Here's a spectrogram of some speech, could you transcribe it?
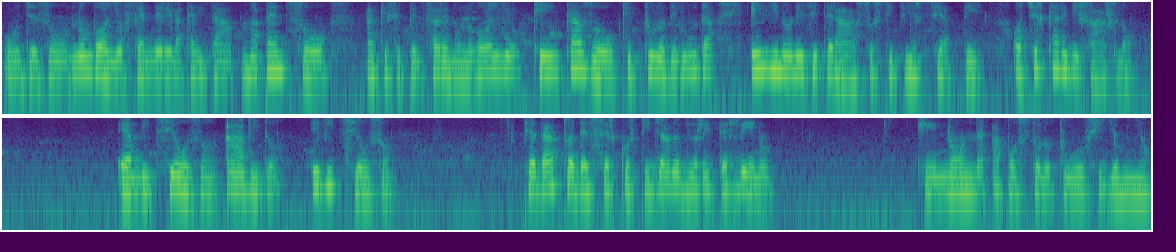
oh Gesù, non voglio offendere la carità, ma penso, anche se pensare non lo voglio, che in caso che tu lo deluda, egli non esiterà a sostituirsi a te o a cercare di farlo. È ambizioso, avido e vizioso, più adatto ad essere cortigiano di un re terreno che non apostolo tuo, figlio mio.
